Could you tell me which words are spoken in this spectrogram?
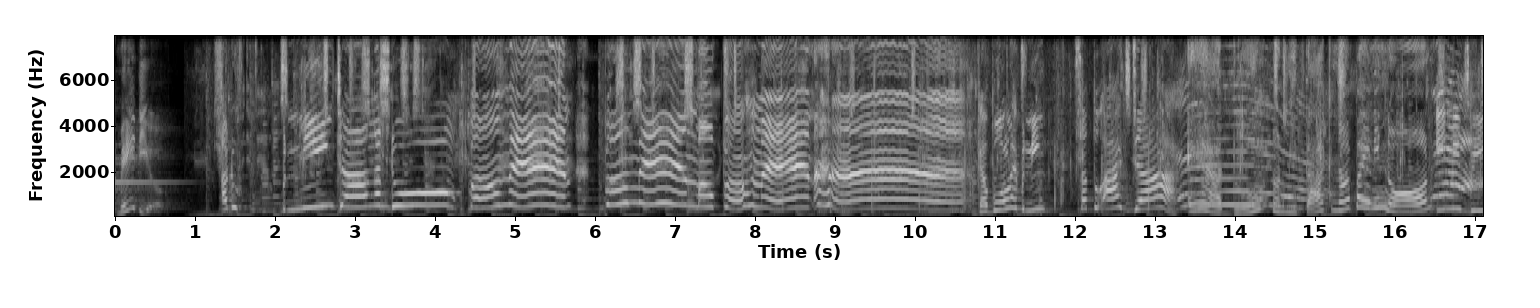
Medio. Aduh, Bening jangan dong. Permen, permen, mau permen. Gak boleh Bening, satu aja. Eh aduh, Non Mita, kenapa ini Non? Ini Bi,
